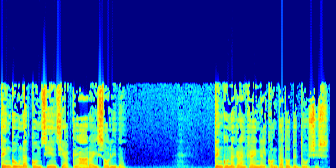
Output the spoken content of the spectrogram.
¿Tengo una conciencia clara y sólida? Tengo una granja en el condado de Dushes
